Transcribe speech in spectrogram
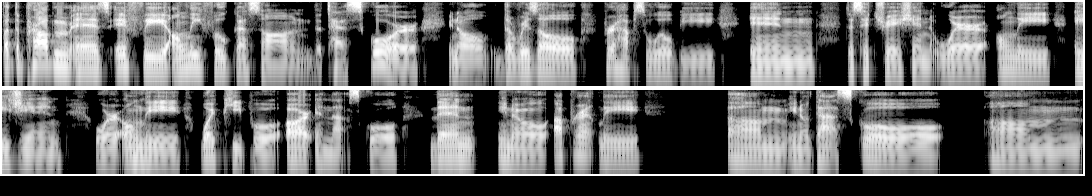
But the problem is if we only focus on the test score, you know, the result perhaps will be in the situation where only Asian or only white people are in that school. Then, you know, apparently, um, you know, that school um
